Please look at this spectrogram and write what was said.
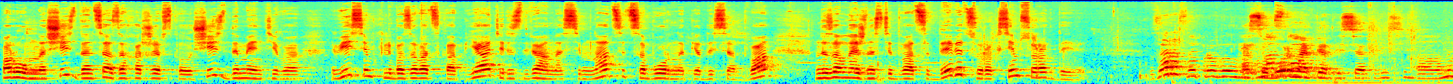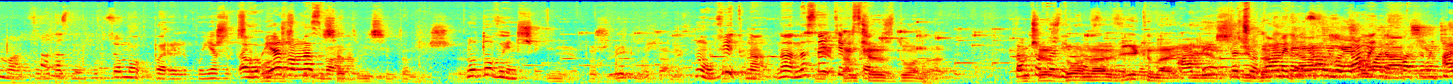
Паромна 6, Донця Захаржевського 6, Дементьєва 8, Хлібозаводська 5, Різдвяна 17, Соборна 52, Незалежності 29, 47, 49. Зараз ви провели А соборна тут- 58. а, Немає цього будинку в цьому переліку. Я ж, а, я ж вам назвала. 58, там же ж... е, Ну то в інший. Ні, то ж вікна там. і- Ну, вікна. На, на Ні, сайті там висять. через Дона. Там через вікна Дона вікна А і... де ж і що, до- там Матеріал є, там і. А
